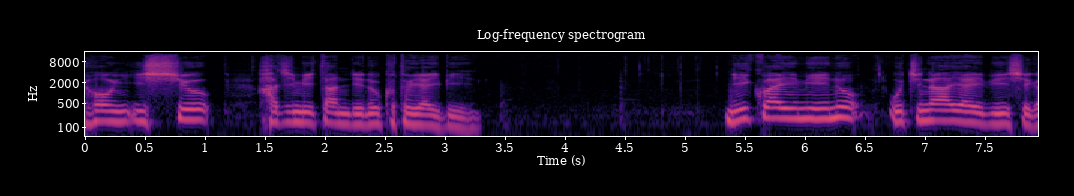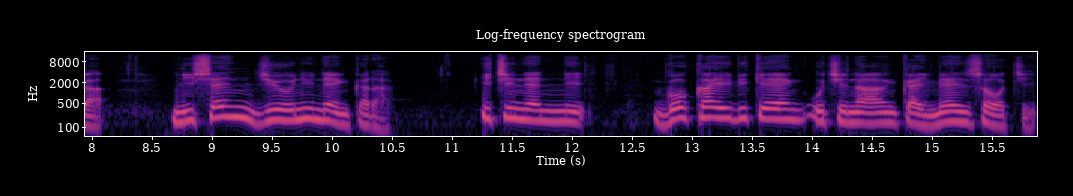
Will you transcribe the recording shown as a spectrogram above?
本一周始めたんりのことやいび二回目のうちなやいびしが2012年から1年に5回美見うちな案会面相地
